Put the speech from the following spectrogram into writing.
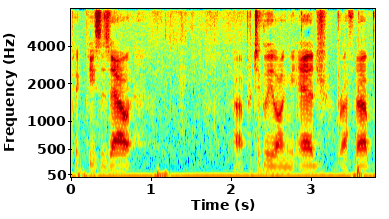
pick pieces out, uh, particularly along the edge, rough it up.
